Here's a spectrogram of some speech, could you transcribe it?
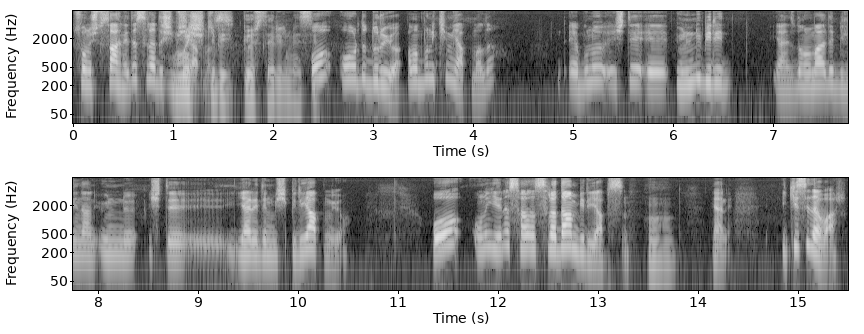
sonuçta sahnede sıra dışı bir şey mış yapması. gibi gösterilmesi. O orada duruyor. Ama bunu kim yapmalı? E, bunu işte e, ünlü biri yani normalde bilinen ünlü işte e, yer edilmiş biri yapmıyor. O onun yerine sıra- sıradan biri yapsın. Hı hı. İkisi de var.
